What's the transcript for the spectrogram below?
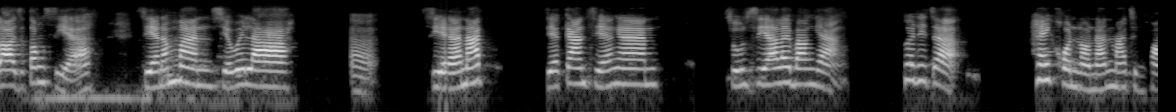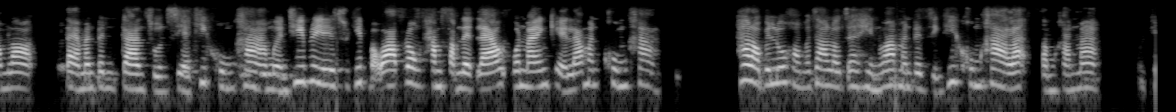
เราอาจจะต้องเสียเสียน้ำมัน เสียเวลาเเสียนัด เสียการเสียงาน สูญเสียอะไรบางอย่าง เพื่อที่จะให้คนเหล่านั้นมาถึงความรอด แต่มันเป็นการสูญเสียที่คุ้มค่าเหมือนที่พระเยซูคริสต์บอกว่าพระองค์ทำสำเร็จแล้วบนไม้กางเขนแล้วมันคุ้มค่า ถ้าเราเป็นลูกของพระเจ้าเราจะเห็นว่ามันเป็นสิ่งที่คุ้มค่าและสำคัญมาก โอเค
